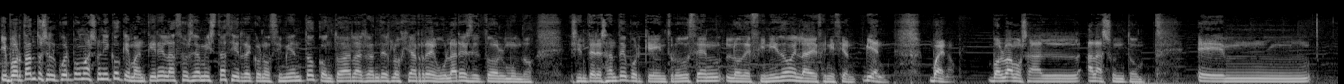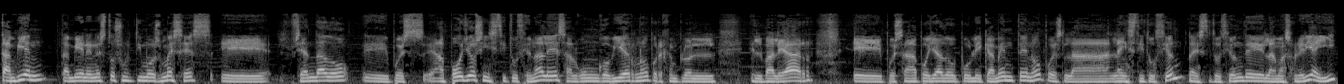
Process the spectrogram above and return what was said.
Y por tanto es el cuerpo masónico que mantiene lazos de amistad y reconocimiento con todas las grandes logias regulares de todo el mundo. Es interesante porque introducen lo definido en la definición. Bien, bueno, volvamos al, al asunto. Em, también, también en estos últimos meses eh, se han dado eh, pues apoyos institucionales, algún gobierno, por ejemplo el, el Balear, eh, pues ha apoyado públicamente ¿no? pues la, la institución, la institución de la masonería y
